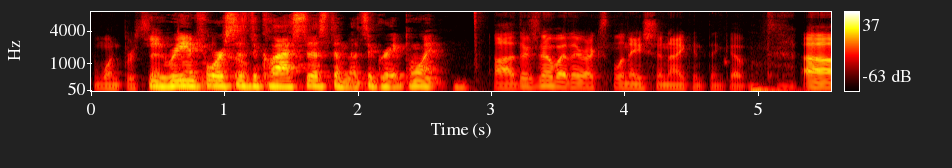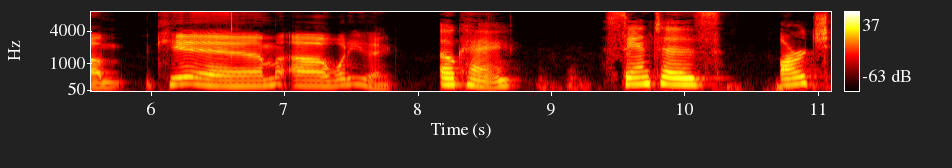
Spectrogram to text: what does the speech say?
one percent. He reinforces the class system. That's a great point. Uh, there's no other explanation I can think of. Um, Kim, uh, what do you think? Okay, Santa's arch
